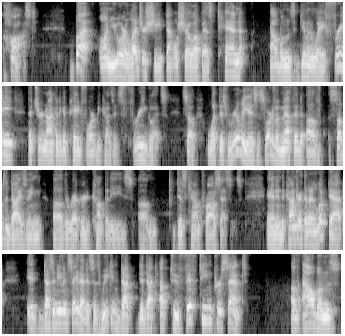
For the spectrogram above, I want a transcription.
cost. But on your ledger sheet, that will show up as 10 albums given away free that you're not going to get paid for because it's free goods. So, what this really is is sort of a method of subsidizing uh, the record company's um, discount processes. And in the contract that I looked at, it doesn't even say that. It says we can deduct, deduct up to 15% of albums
